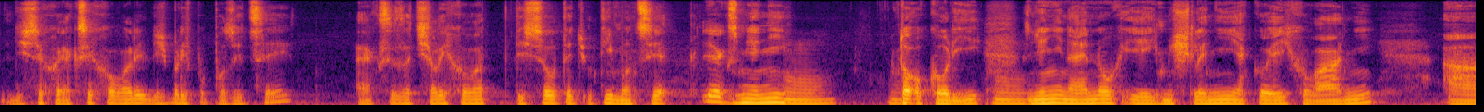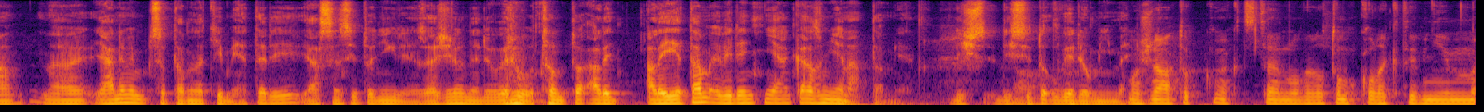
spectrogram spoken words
když se, jak se chovali, když byli v opozici, a jak se začali chovat, když jsou teď u té moci, jak změní hmm. to okolí, hmm. změní najednou jejich myšlení, jako jejich chování. A e, já nevím, co tam zatím je tedy, já jsem si to nikdy nezažil, nedovedu o tomto, ale, ale je tam evidentně nějaká změna tam je když, když no, si to uvědomíme. Možná to, jak jste mluvil o tom kolektivním,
